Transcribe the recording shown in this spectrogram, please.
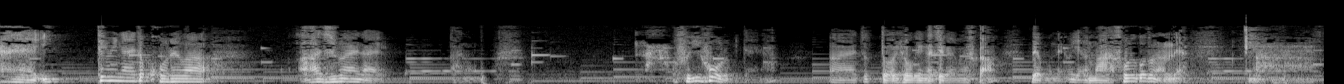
れね、行ってみないとこれは味わえない。フリーフォールみたいな。あちょっと表現が違いますか？でもね、いやまあそういうことなんだよ。あ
